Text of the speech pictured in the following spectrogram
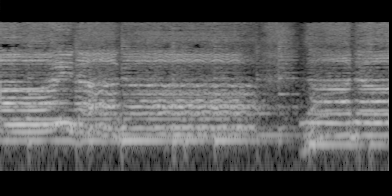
Lana, Lana.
